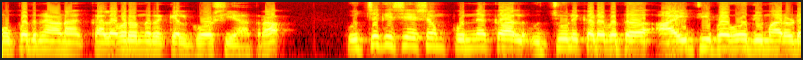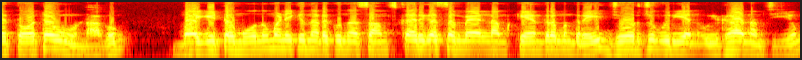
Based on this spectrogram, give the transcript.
മുപ്പതിനാണ് കലവറ നിറയ്ക്കൽ ഘോഷയാത്ര. ഉച്ചയ്ക്ക് ശേഷം പുന്നക്കാൽ ഉച്ചൂളിക്കടവത്ത് ഐ ടി ഭഗവതിമാരുടെ തോറ്റവും ഉണ്ടാകും. വൈകിട്ട് മൂന്ന് മണിക്ക് നടക്കുന്ന സാംസ്കാരിക സമ്മേളനം കേന്ദ്രമന്ത്രി ജോർജ് കുര്യൻ ഉദ്ഘാടനം ചെയ്യും.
